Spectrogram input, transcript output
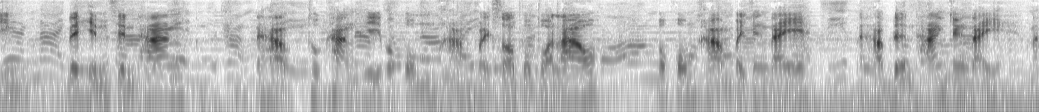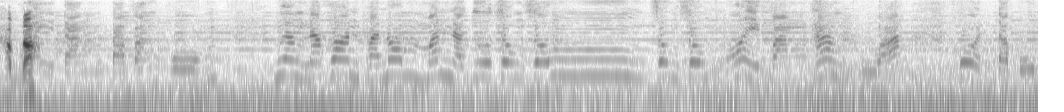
จริง ได้เห็นเส้นทางนะครับ ทุกครั้งที่พวกผมขามไปซอปปลาวพวกผมขามไปจังใดนะครับ เดินทางจังใดนะครับเนาะเมืองนครพนมมันอยู่ทรงทรงทรงทรงห้อยฟังทางหัวโคตรตะบุญ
